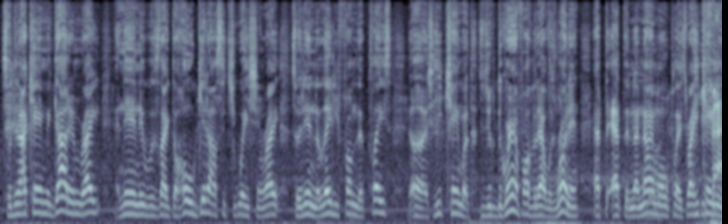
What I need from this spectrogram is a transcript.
So then I came and got him, right? And then it was like the whole Get Out situation, right? So then the lady from the place, uh, he came up. The, the grandfather that was running at the at the Nanaimo place, right? He, He came. in-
